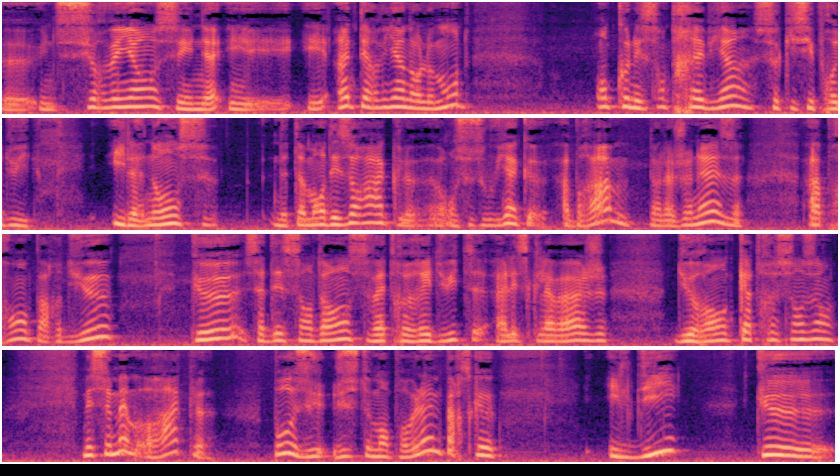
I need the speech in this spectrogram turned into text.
euh, une surveillance et, intervient dans le monde en connaissant très bien ce qui s'y produit. Il annonce notamment des oracles. On se souvient que Abraham, dans la Genèse, apprend par Dieu que sa descendance va être réduite à l'esclavage durant 400 ans. Mais ce même oracle pose justement problème parce que il dit que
